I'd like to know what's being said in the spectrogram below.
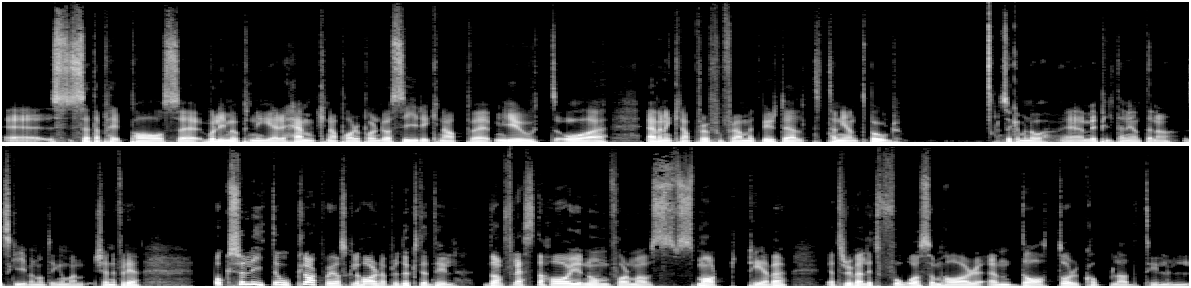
eh, sätta play, paus, eh, volym upp ner, hemknapp har du på den, du har Siri-knapp, eh, mute och eh, även en knapp för att få fram ett virtuellt tangentbord. Så kan man då eh, med piltangenterna skriva någonting om man känner för det. Också lite oklart vad jag skulle ha den här produkten till. De flesta har ju någon form av smart-tv. Jag tror det är väldigt få som har en dator kopplad till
